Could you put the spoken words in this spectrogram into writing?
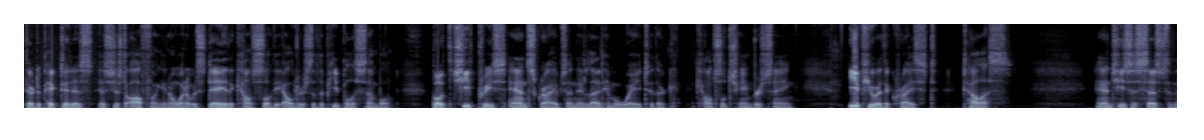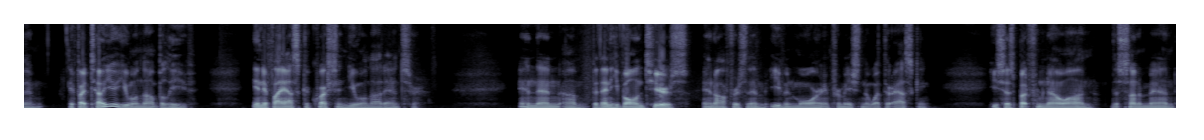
they're depicted as as just awful. You know, when it was day, the council of the elders of the people assembled, both chief priests and scribes, and they led him away to their council chamber, saying, "If you are the Christ, tell us." And Jesus says to them, If I tell you, you will not believe. And if I ask a question, you will not answer. And then, um, but then he volunteers and offers them even more information than what they're asking. He says, But from now on, the Son of Man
